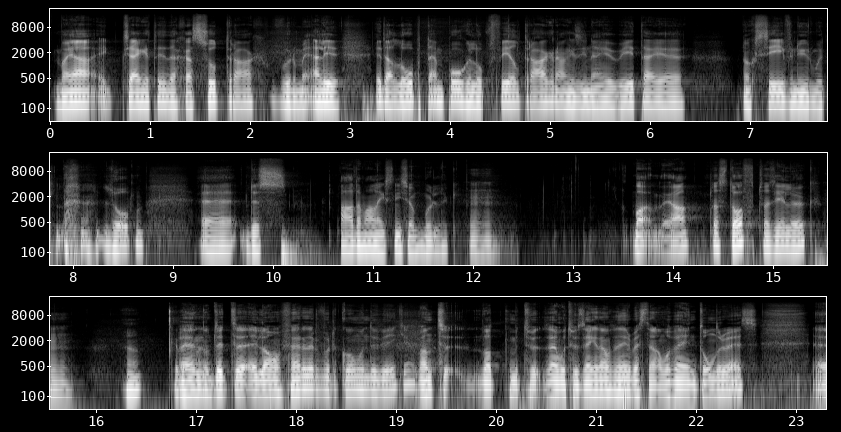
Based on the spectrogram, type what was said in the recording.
Maar ja, ik zeg het, hè, dat gaat zo traag voor mij. Allee, hè, dat looptempo, je loopt veel trager aangezien dat je weet dat je nog zeven uur moet lopen. Eh, dus ademhalen is niet zo moeilijk. Mhm. Maar ja, het was tof, het was heel leuk. Mhm. Heb En op dit eh, elan verder voor de komende weken? Want eh, wat moeten we, dat moeten we zeggen, dames en heren, we staan allebei in het onderwijs. Eh,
